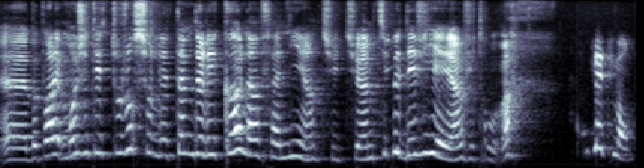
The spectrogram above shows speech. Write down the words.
euh, bah, parler. Moi, j'étais toujours sur le thème de l'école, hein, Fanny. hein. Tu, tu as un petit peu dévié, hein, je trouve. Complètement.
